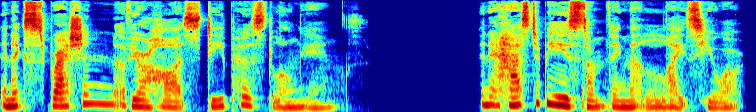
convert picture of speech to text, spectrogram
an expression of your heart's deepest longings. And it has to be something that lights you up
